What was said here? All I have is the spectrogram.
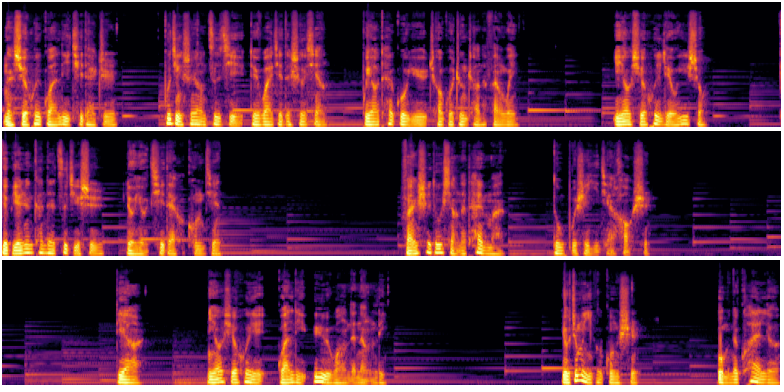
那学会管理期待值，不仅是让自己对外界的设想。不要太过于超过正常的范围，也要学会留一手，给别人看待自己时留有期待和空间。凡事都想得太满，都不是一件好事。第二，你要学会管理欲望的能力。有这么一个公式：我们的快乐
